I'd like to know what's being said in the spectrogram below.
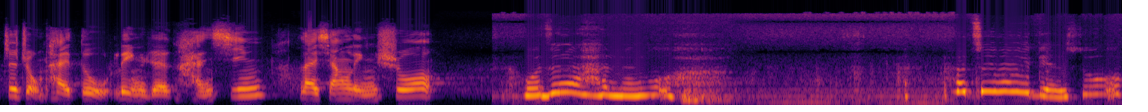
这种态度令人寒心。赖香林说：“我真的很难过。”他最后一点说：“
